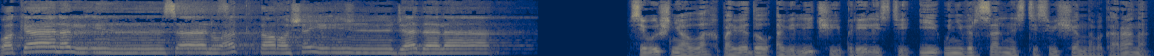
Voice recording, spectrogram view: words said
وكان الإنسان أكثر شيء جدلا Всевышний Аллах поведал о величии, прелести и универсальности священного Корана,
